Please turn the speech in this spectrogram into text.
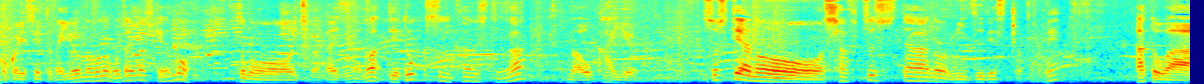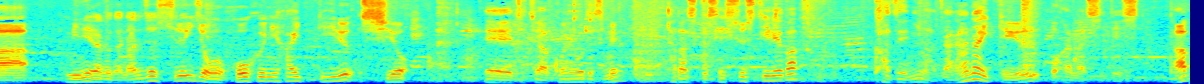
ほこりセットがいろんなものございますけどもその一番大事なのはデトックスに関しては、まあ、おかゆ。そしてあの煮沸したあの水ですとかね、あとはミネラルが70種類以上豊富に入っている塩、えー、実はこれをですね正しく摂取していれば風邪にはならないというお話でした、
